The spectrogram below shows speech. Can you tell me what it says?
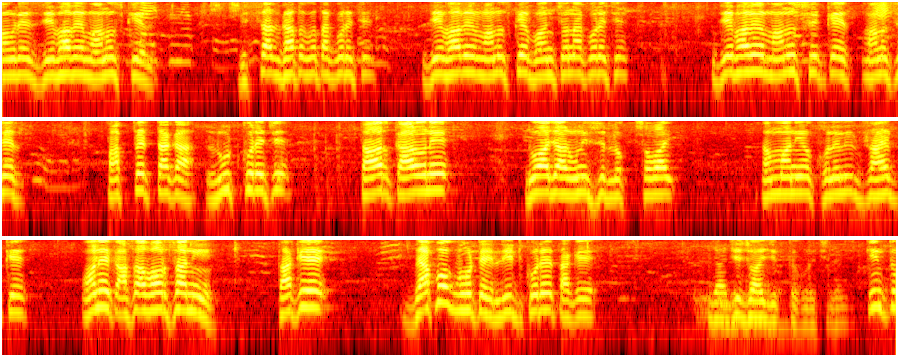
কংগ্রেস যেভাবে মানুষকে বিশ্বাসঘাতকতা করেছে, যেভাবে মানুষকে বঞ্চনা করেছে যেভাবে মানুষকে, মানুষের প্রাপ্যের টাকা লুট করেছে, তার কারণে দু হাজার উনিশের লোকসভায় সম্মানীয় খলিলুল সাহেবকে অনেক আশা ভরসা নিয়ে তাকে ব্যাপক ভোটে লিড করে তাকে যে জয়যুক্ত করেছিলেন। কিন্তু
